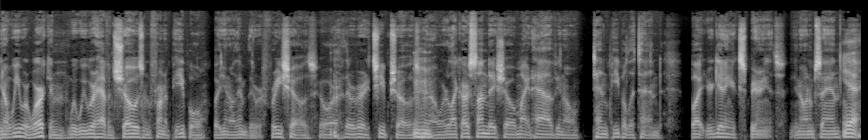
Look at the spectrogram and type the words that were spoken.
you know, we were working, we, we were having shows in front of people, but you know, they, they were free shows or they were very cheap shows. You Mhm. know, or like our Sunday show might have you know ten people attend, but you're getting experience. You know what I'm saying? Yeah.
